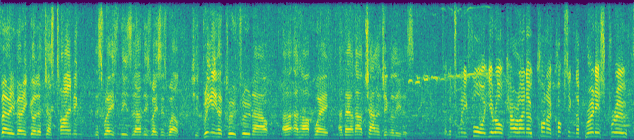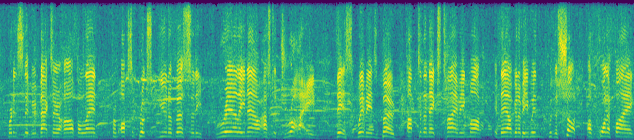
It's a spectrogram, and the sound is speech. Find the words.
very, very good at just timing this race, these, uh, these races well. She's bringing her crew through now uh, at halfway, and they are now challenging the leaders. So the 24-year-old Caroline O'Connor coxing the British crew. Britain slipping back to half a length from Oxford Brookes University. Really now has to drive this women's boat up to the next timing mark if they are going to be win with the shot of qualifying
